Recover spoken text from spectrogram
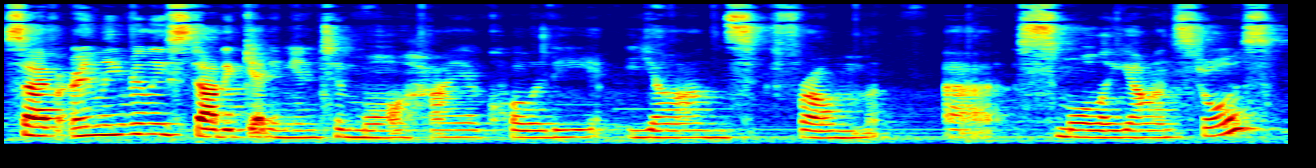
So I've only really started getting into more higher quality yarns from uh, smaller yarn stores.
